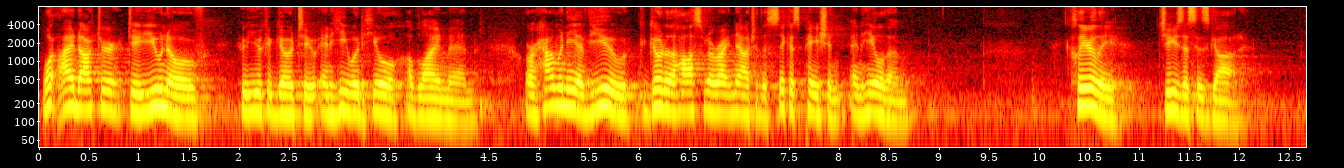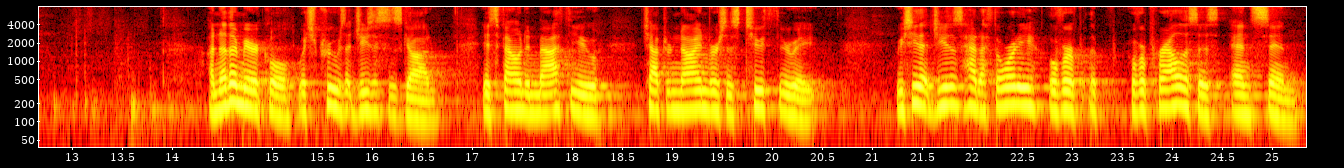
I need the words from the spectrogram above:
What eye doctor do you know of who you could go to and he would heal a blind man? Or how many of you could go to the hospital right now to the sickest patient and heal them? Clearly, Jesus is God. Another miracle which proves that Jesus is God is found in Matthew chapter 9, verses 2 through 8. We see that Jesus had authority over, the, over paralysis and sin.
